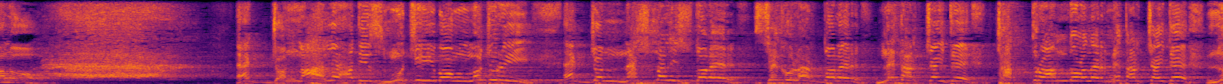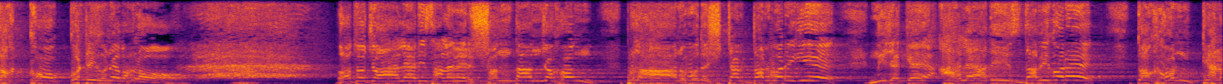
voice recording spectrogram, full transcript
ভালো। একজন আহলে হাদিস মুচি এবং মজুরি, একজন ন্যাশনালিস্ট দলের সেকুলার দলের নেতার চাইতে, ছাত্র আন্দোলনের নেতার চাইতে লক্ষ কোটি গুণে ভালো। অথচ আহলে হাদিস আলেমের সন্তান যখন প্রধান উপদেষ্টার দরবারে গিয়ে নিজেকে আহলে হাদিস দাবি করে, তখন কেন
